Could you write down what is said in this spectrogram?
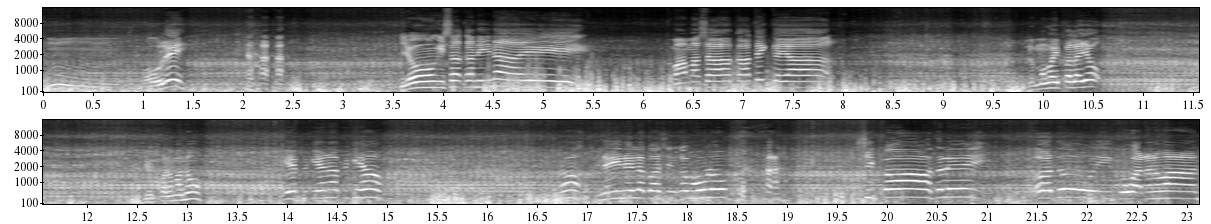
Hmm. Uli. Yung isa kanina ay mama sa katig kaya lumangoy palayo. Yung pa naman oh. Sige, pigyan na, pigyan. No, inainay labas yung kamahulog. Siko, dali. Ado, ikuha na naman.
